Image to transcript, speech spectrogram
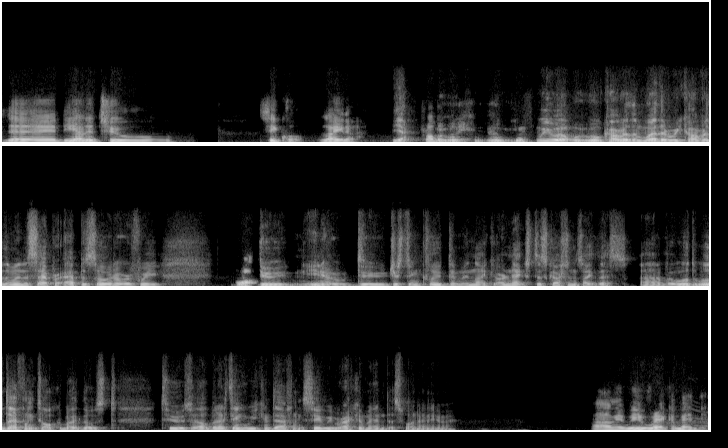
the the other two sequel later. Yeah, Probably. We'll, we'll, we will. We'll cover them whether we cover them in a separate episode or if we Yeah. do, you know, do just include them in like our next discussions like this. Uh, but we'll we'll definitely talk about those t- two as well. But I think we can definitely say we recommend this one anyway. Okay, we recommend it.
